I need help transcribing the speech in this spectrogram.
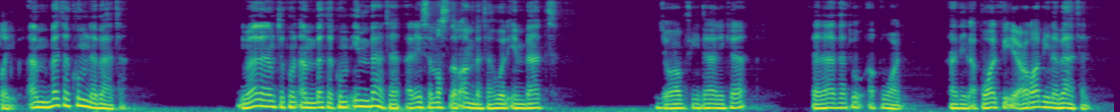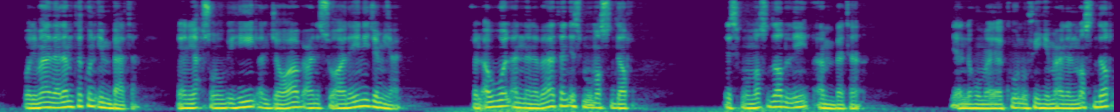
طيب أنبتكم نباتا. لماذا لم تكن أنبتكم إنباتا؟ أليس مصدر أنبت هو الإنبات؟ جواب في ذلك ثلاثة أقوال. هذه الأقوال في إعراب نباتا. ولماذا لم تكن إنباتا؟ يعني يحصل به الجواب عن السؤالين جميعا. فالأول أن نباتا اسم مصدر اسم مصدر لأنبت لأنه ما يكون فيه معنى المصدر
